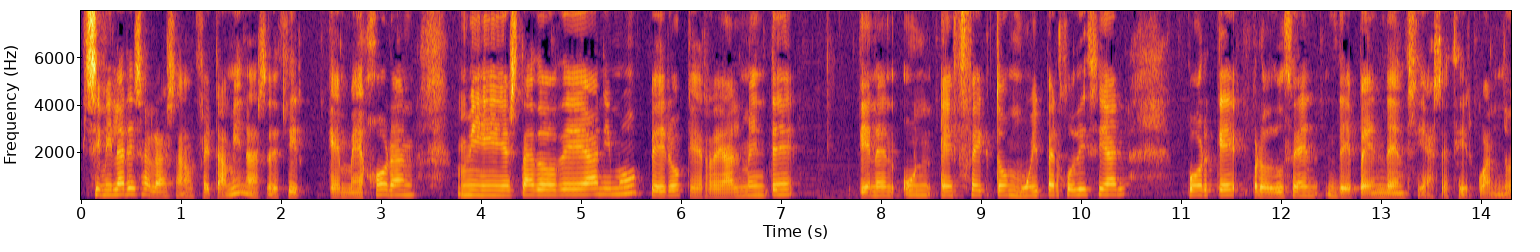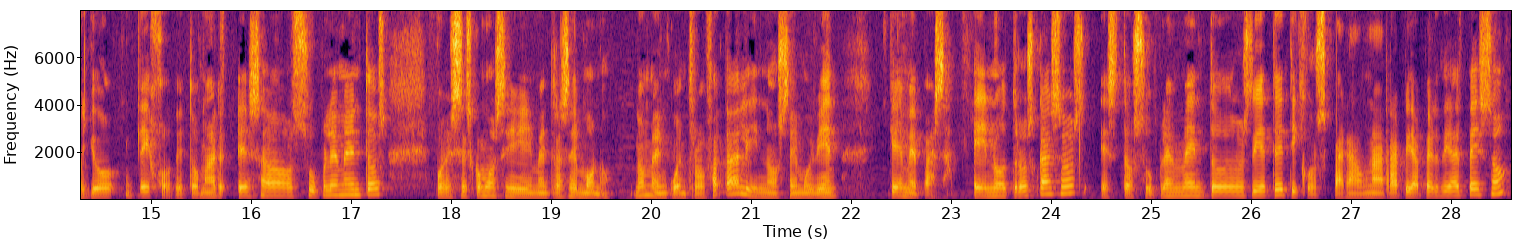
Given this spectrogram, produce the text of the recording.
similares a las anfetaminas, es decir, que mejoran mi estado de ánimo, pero que realmente tienen un efecto muy perjudicial porque producen dependencia. Es decir, cuando yo dejo de tomar esos suplementos, pues es como si me entrase mono, ¿no? Me encuentro fatal y no sé muy bien qué me pasa. En otros casos, estos suplementos dietéticos para una rápida pérdida de peso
